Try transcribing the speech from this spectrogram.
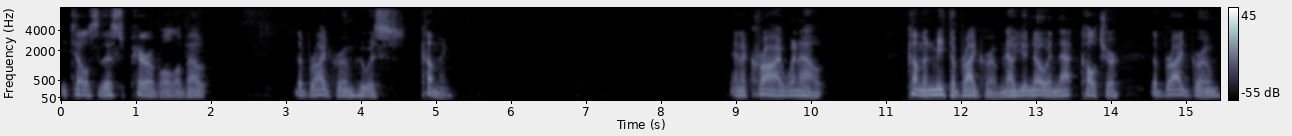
He tells this parable about the bridegroom who is coming. And a cry went out Come and meet the bridegroom. Now, you know, in that culture, the bridegroom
